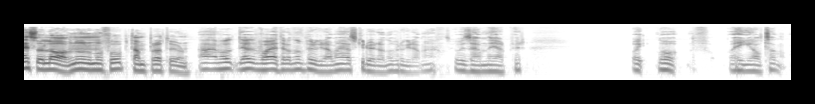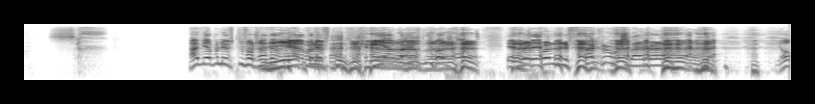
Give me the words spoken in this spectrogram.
er så lav nå, du må få opp temperaturen. Nei, jeg må, det var et eller annet programmet. Jeg skrur av noe programmet. Skal vi se om det hjelper. Oi, nå, nå henger alt seg nå. Nei, vi er på luften fortsatt! Vi er på luften! Vi er på luften fortsatt! Dere er på lufta, Kroksleiven! Ja,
